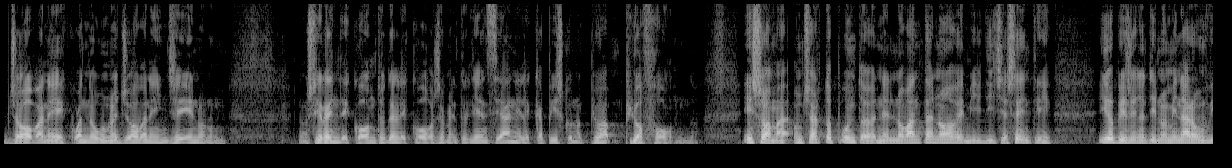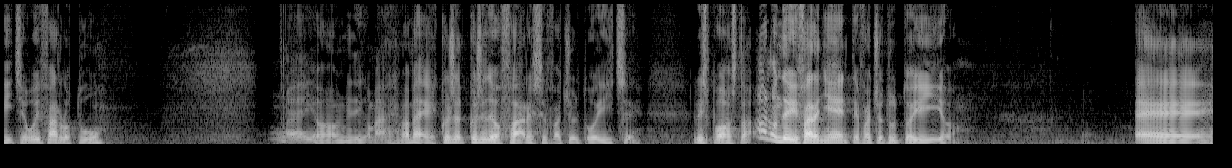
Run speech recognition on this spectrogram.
giovane e quando uno è giovane è ingenuo, non, non, si rende conto delle cose, mentre gli anziani le capiscono più a, più a fondo. Insomma, a un certo punto nel 99 mi dice, senti, io ho bisogno di nominare un vice, vuoi farlo tu? E io mi dico, ma vabbè, cosa, cosa devo fare se faccio il tuo vice? Risposta, ah, non devi fare niente, faccio tutto io. E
